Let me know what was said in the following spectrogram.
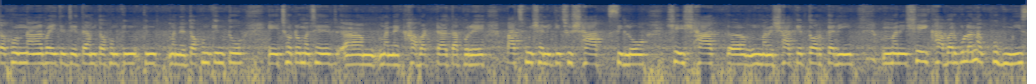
যখন নানার বাড়িতে যেতাম, তখন মানে তখন কিন্তু এই ছোটো মাছের মানে খাবারটা, তারপরে পাঁচমিশালি কিছু শাক ছিল, সেই শাক মানে শাকের তরকারি মানে সেই খাবারগুলো না খুব মিস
